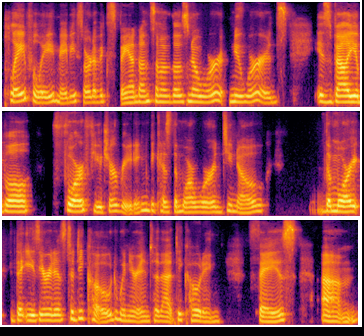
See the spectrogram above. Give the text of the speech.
playfully maybe sort of expand on some of those no word new words is valuable for future reading because the more words you know the more the easier it is to decode when you're into that decoding phase um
